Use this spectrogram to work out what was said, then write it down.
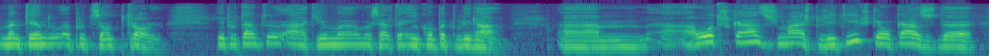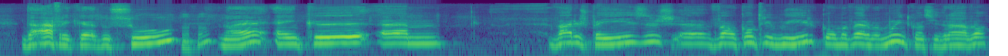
mantendo a produção de petróleo. E, portanto, há aqui uma, uma certa incompatibilidade. Há outros casos mais positivos, que é o caso da, da África do Sul, uhum. não é? em que vários países uh, vão contribuir com uma verba muito considerável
